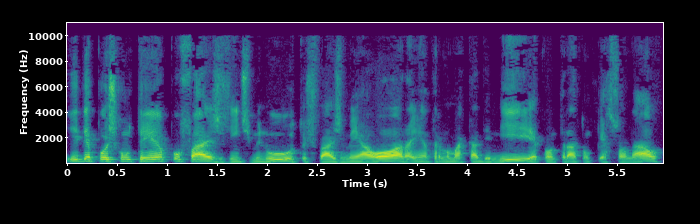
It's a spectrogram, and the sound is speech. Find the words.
e depois, com o tempo, faz 20 minutos, faz meia hora, entra numa academia, contrata um personal,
